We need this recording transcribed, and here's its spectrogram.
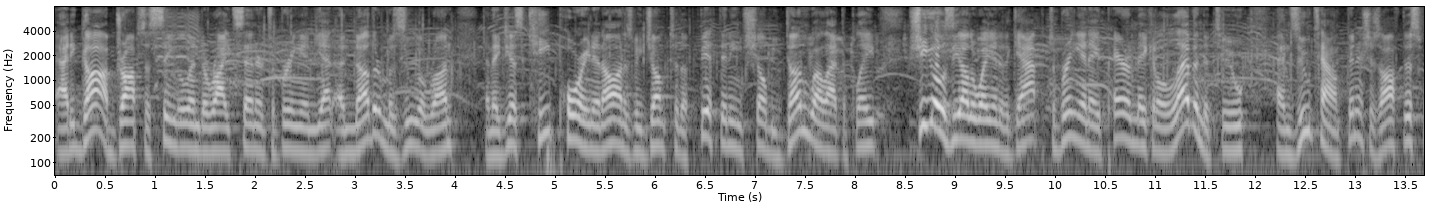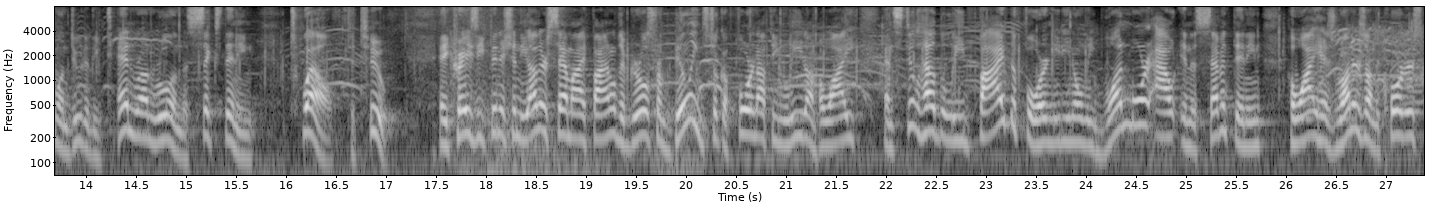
Addie Gobb drops a single into right center to bring in yet another Missoula run, and they just keep pouring it on as we jump to the fifth inning. Shelby Dunwell at the plate. She goes the other way into the gap to bring in a pair and make it 11 to two. And Zootown finishes off this one due to the 10-run rule in the sixth inning, 12 to two. A crazy finish in the other semifinal. The girls from Billings took a 4-0 lead on Hawaii and still held the lead 5-4, needing only one more out in the seventh inning. Hawaii has runners on the quarters.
